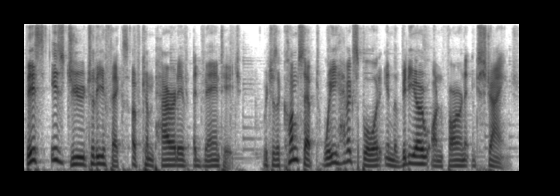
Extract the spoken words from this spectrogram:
this is due to the effects of comparative advantage, which is a concept we have explored in the video on foreign exchange.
